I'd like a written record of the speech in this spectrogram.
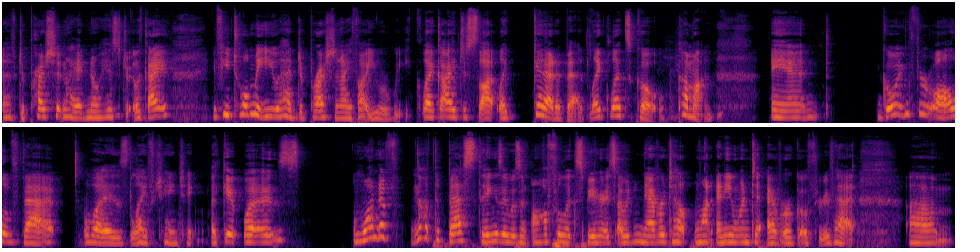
of depression. I had no history. Like I if you told me you had depression, I thought you were weak. Like I just thought like get out of bed. Like let's go. Come on. And going through all of that was life changing. Like it was one of not the best things. It was an awful experience. I would never tell want anyone to ever go through that. Um,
